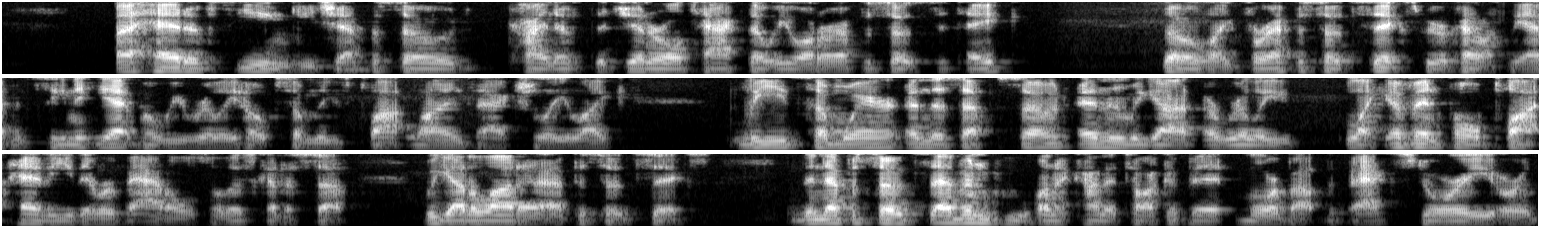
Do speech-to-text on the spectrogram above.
ahead of seeing each episode kind of the general tack that we want our episodes to take. So, like for episode six, we were kind of like we haven't seen it yet, but we really hope some of these plot lines actually like lead somewhere in this episode. And then we got a really like eventful, plot heavy. There were battles, all this kind of stuff. We got a lot of episode six. Then episode seven, we want to kind of talk a bit more about the backstory or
